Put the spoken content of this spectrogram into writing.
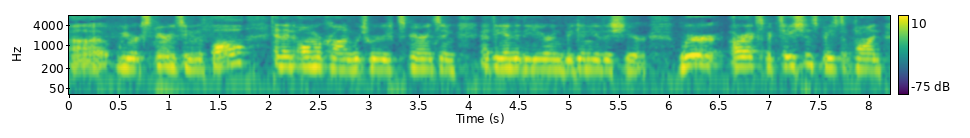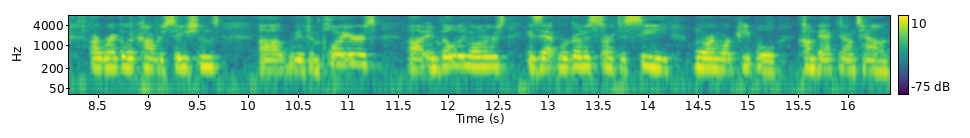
uh, we were experiencing in the fall, and then Omicron, which we were experiencing at the end of the year and the beginning of this year. We're, our expectations, based upon our regular conversations uh, with employers uh, and building owners, is that we're going to start to see more and more people come back downtown.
